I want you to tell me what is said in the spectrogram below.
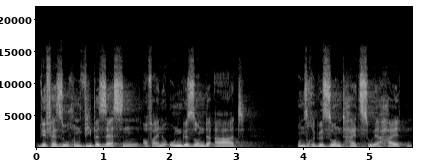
wir versuchen wie besessen auf eine ungesunde Art unsere Gesundheit zu erhalten.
